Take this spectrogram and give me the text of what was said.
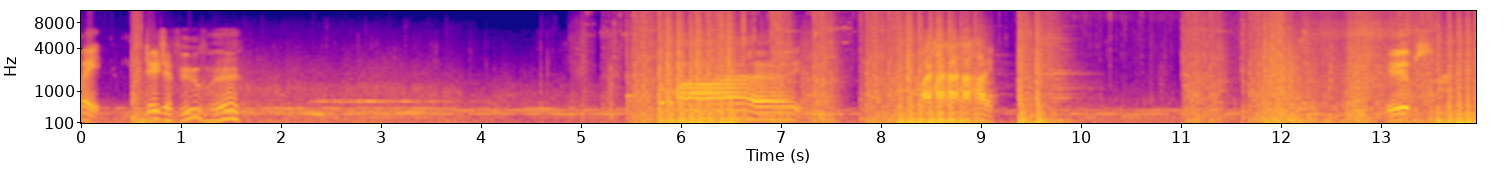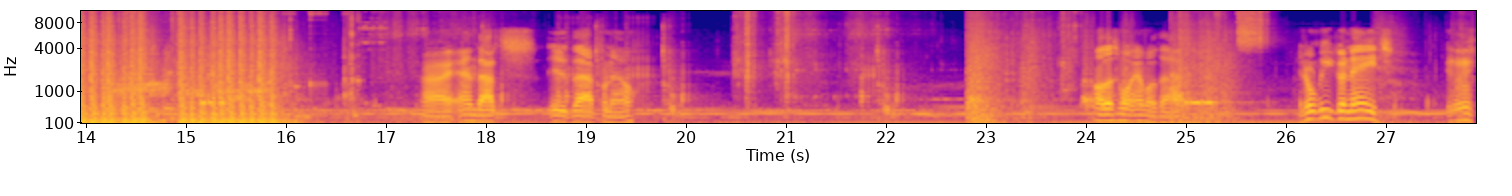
Wait, deja vu, huh? Hi. Hi, hi, hi, hi, hi. Oops. Alright, and that's is that for now. Oh, there's more ammo that. I don't need grenades. Ugh.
